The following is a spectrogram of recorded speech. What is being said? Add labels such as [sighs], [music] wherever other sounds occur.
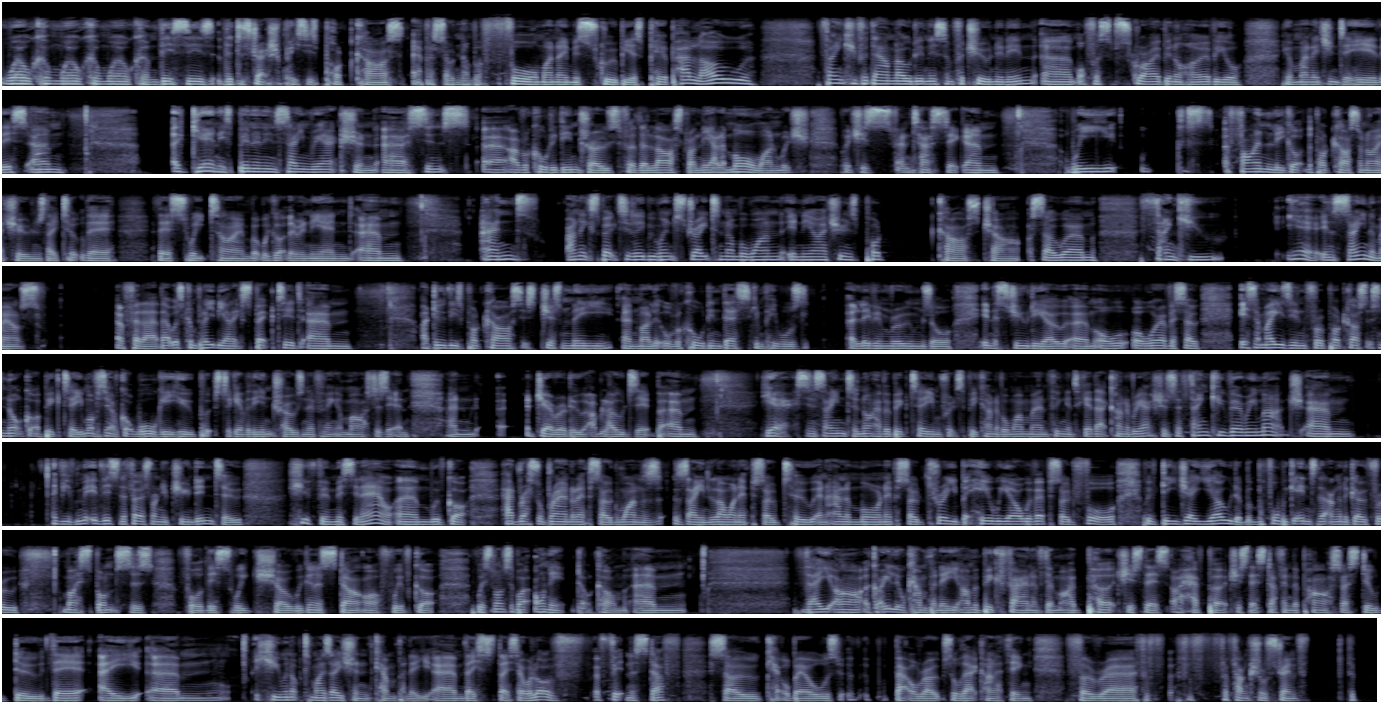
Welcome, welcome, welcome. This is the Distraction Pieces podcast, episode number four. My name is Scroobius Pip. Hello. Thank you for downloading this and for tuning in, um, or for subscribing, or however you're you're managing to hear this. Um, again, it's been an insane reaction uh, since uh, I recorded the intros for the last one, the Alan Moore one, which which is fantastic. Um, we finally got the podcast on iTunes. They took their their sweet time, but we got there in the end. Um, and unexpectedly, we went straight to number one in the iTunes podcast chart. So um, thank you, yeah, insane amounts for that. That was completely unexpected. Um, I do these podcasts. It's just me and my little recording desk in people's living rooms or in the studio um, or, or wherever. So it's amazing for a podcast that's not got a big team. Obviously, I've got Walgie who puts together the intros and everything and masters it, and and uh, Jared who uploads it. But um, yeah, it's insane to not have a big team for it to be kind of a one man thing and to get that kind of reaction. So thank you very much. Um, if you've if this is the first one you've tuned into, [laughs] you've been missing out. Um, we've got had Russell Brand on episode one, Zane Lowe on episode two, and Alan Moore on episode three. But here we are with episode four with DJ Yoda. But before we get into that, I'm going to go through my sponsors for this week's show. We're going to start off. We've got we're sponsored by Onnit.com. Um, they are a great little company. I'm a big fan of them. I purchased this. I have purchased their stuff in the past. I still do. They're a um, human optimization company. Um, they they sell a lot of fitness stuff, so kettlebells, battle ropes, all that kind of thing for uh, for, for, for functional strength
